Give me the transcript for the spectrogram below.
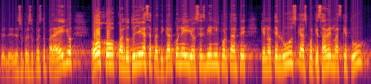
de su presupuesto para ello. Ojo, cuando tú llegas a platicar con ellos, es bien importante que no te luzcas porque saben más que tú.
